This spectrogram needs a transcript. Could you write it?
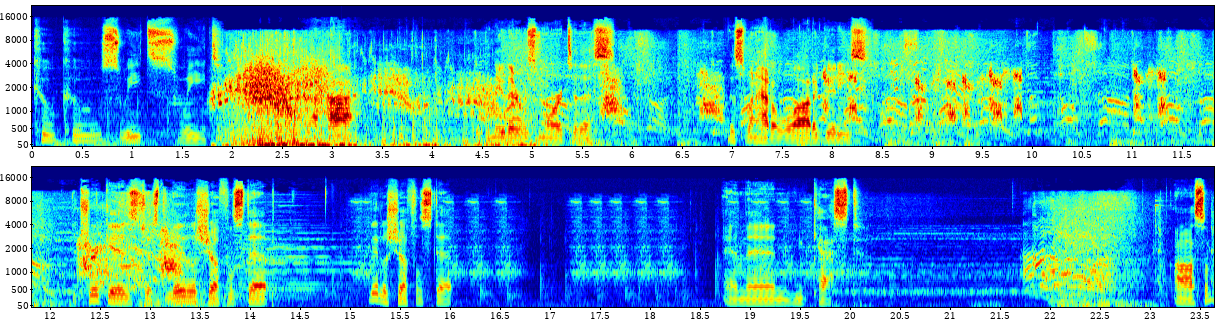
Cuckoo, sweet, sweet. Aha! I knew there was more to this. This one had a lot of goodies. Trick is just little shuffle step. Little shuffle step. And then cast. Awesome.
